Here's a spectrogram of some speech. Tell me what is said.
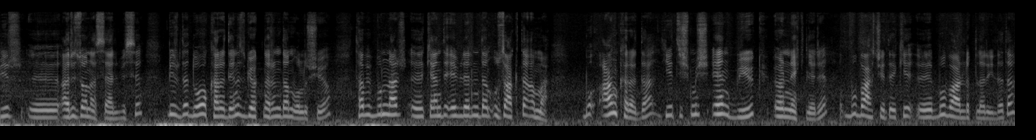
bir e, Arizona selbisi, bir de Doğu Karadeniz göknarından oluşuyor. Tabi bunlar e, kendi evlerinden uzakta ama bu Ankara'da yetişmiş en büyük örnekleri bu bahçedeki e, bu varlıklarıyla da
